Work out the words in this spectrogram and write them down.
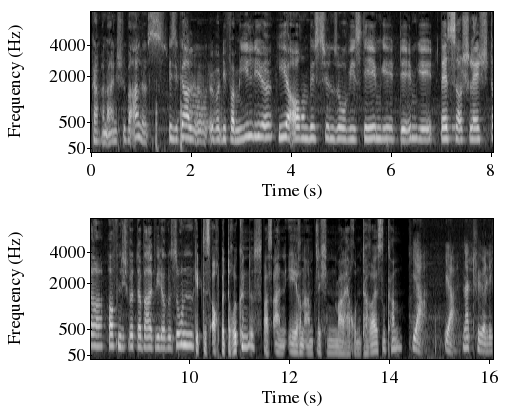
Kann man eigentlich über alles. Ist egal, über die Familie. Hier auch ein bisschen so, wie es dem geht, dem geht. Besser, schlechter. Hoffentlich wird er bald wieder gesund. Gibt es auch Bedrückendes, was einen Ehrenamtlichen mal herunterreißen kann? Ja, ja, natürlich.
